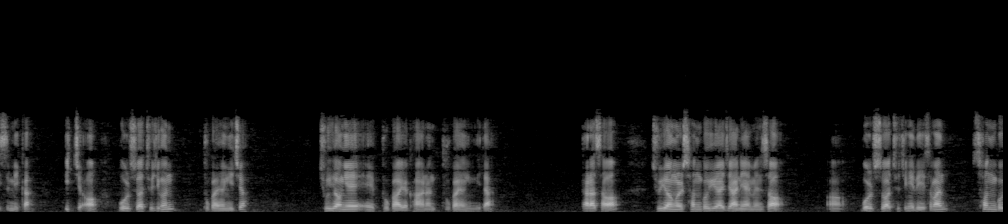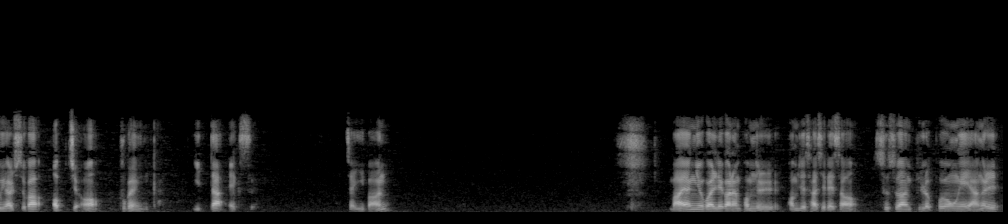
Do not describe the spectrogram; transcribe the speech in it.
있습니까? 있죠. 몰수와 추징은 부가형이죠. 주형의 부가에 가하는 부가형입니다. 따라서 주형을 선고유하지 아니하면서 어, 몰수와 추징에 대해서만 선고유할 수가 없죠. 부가형이니까. 있다 X. 자 2번 마약류 관리에 관한 법률 범죄 사실에서 수수한 필로포용의 양을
